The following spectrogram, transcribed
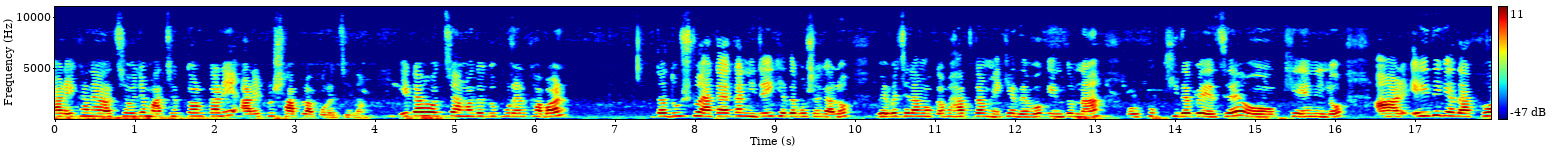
আর এখানে আছে ওই যে মাছের তরকারি আর একটু শাপলা করেছিলাম। এটা হচ্ছে আমাদের দুপুরের খাবার। তা দুষ্টু একা একা নিজেই খেতে বসে গেল। ভেবেছিলাম ওকে ভাতটা মেখে দেব, কিন্তু না, ওর খুব খিদে পেয়েছে, ও খেয়ে নিল। আর এই দিকে দেখো,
